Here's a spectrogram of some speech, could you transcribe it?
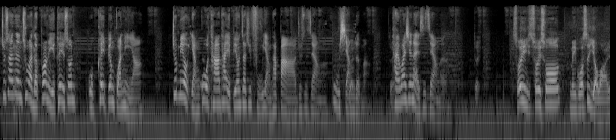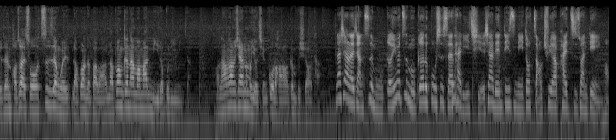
就算认出来的，不然你也可以说我可以不用管你啊，就没有养过他，他也不用再去抚养他爸啊，就是这样啊，互相的嘛。台湾现在也是这样的。对，所以所以说美国是有啊，有的人跑出来说自认为老布朗的爸爸，老布朗跟他妈妈理都不理你这样。然后他们现在那么有钱，过得好好，更不需要他。那现在来讲字母哥，因为字母哥的故事实在太离奇了，现在连迪士尼都找去要拍自传电影哈。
